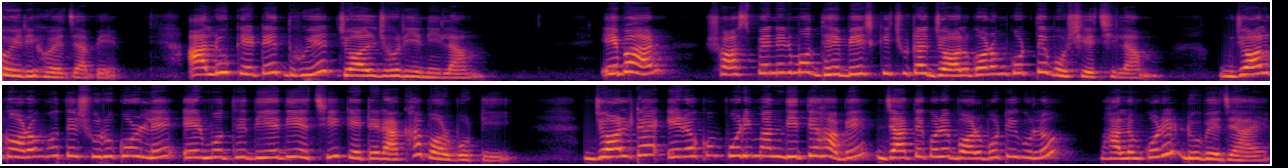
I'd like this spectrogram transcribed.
তৈরি হয়ে যাবে। আলু কেটে ধুয়ে জল ঝরিয়ে নিলাম। এবার সসপ্যানের মধ্যে বেশ কিছুটা জল গরম করতে বসিয়েছিলাম। জল গরম হতে শুরু করলে এর মধ্যে দিয়ে দিয়েছি কেটে রাখা বরবটি। জলটা এরকম পরিমাণ দিতে হবে যাতে করে বরবটিগুলো ভালো করে ডুবে যায়।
